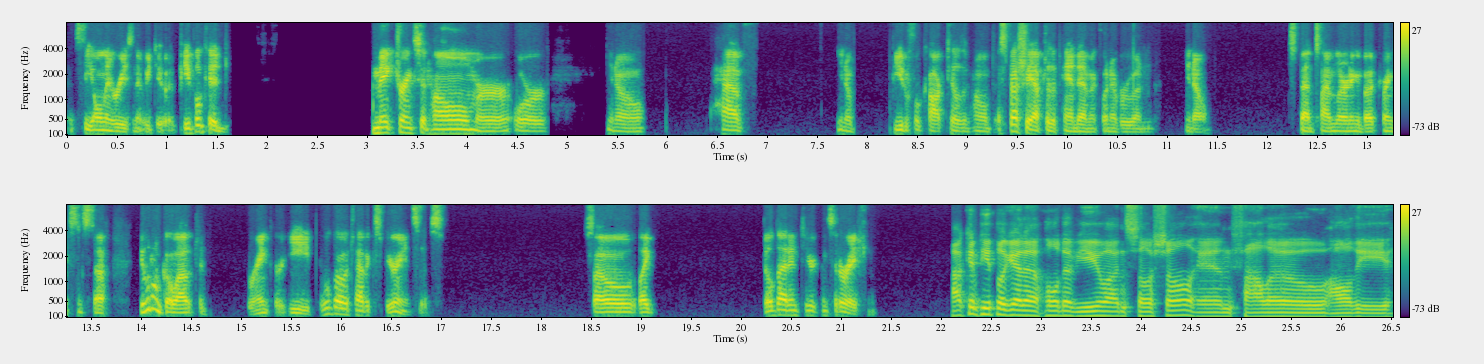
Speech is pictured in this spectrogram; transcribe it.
It's the only reason that we do it. People could make drinks at home or or you know have you know beautiful cocktails at home, especially after the pandemic when everyone, you know, spent time learning about drinks and stuff. People don't go out to drink or eat. People go out to have experiences. So like build that into your consideration. How can people get a hold of you on social and follow all the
